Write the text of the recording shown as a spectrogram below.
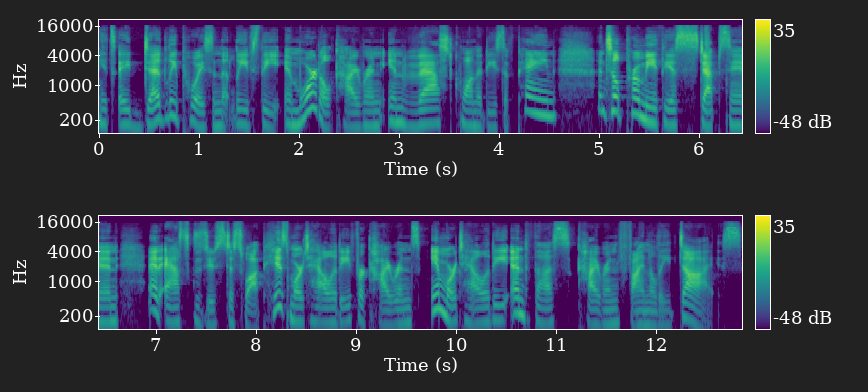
It's a deadly poison that leaves the immortal Chiron in vast quantities of pain until Prometheus steps in and asks Zeus to swap his mortality for Chiron's immortality, and thus Chiron finally dies.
